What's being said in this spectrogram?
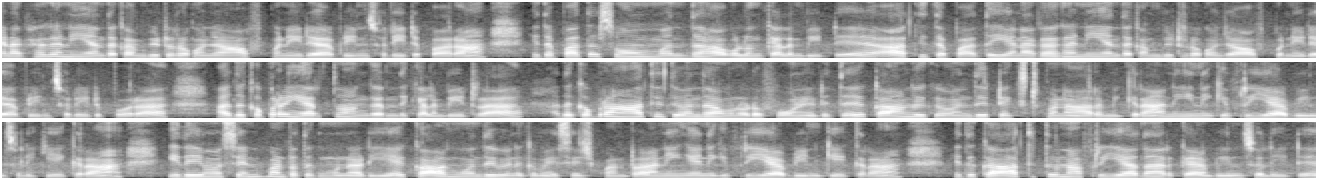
எனக்காக நீ அந்த கம்ப்யூட்டரை கொஞ்சம் ஆஃப் பண்ணிவிடு அப்படின்னு சொல்லிட்டு போகிறான் இதை பார்த்து சோம் வந்து அவளும் கிளம்பிட்டு ஆர்த்தித்தை பார்த்து எனக்காக நீ அந்த கம்ப்யூட்டரை கொஞ்சம் ஆஃப் பண்ணிவிடு அப்படின்னு சொல்லிட்டு போகிறா அதுக்கப்புறம் எர்த்தும் அங்கேருந்து கிளம்பிடுறா. அதுக்கப்புறம் ஆர்த்தித்து வந்து அவனோட ஃபோன் எடுத்து காங்குக்கு வந்து டெக்ஸ்ட் பண்ண ஆரம்பிக்கிறான். நீ இன்னைக்கு ஃப்ரீயா அப்படின்னு சொல்லி கேட்குறான் இதை இவன் சென்ட் பண்ணுறதுக்கு முன்னாடியே காங் வந்து இவனுக்கு மெசேஜ் பண்ணுறான் நீங்கள் இன்றைக்கி ஃப்ரீயா அப்படின்னு கேட்குறான் இதுக்கு ஆர்த்தித்தும் நான் ஃப்ரீயாக தான் இருக்கேன் அப்படின்னு சொல்லிட்டு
